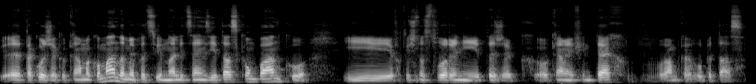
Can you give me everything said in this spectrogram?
е, також як окрема команда. Ми працюємо на ліцензії Таскомбанку і фактично створені теж як окремий фінтех в рамках групи ТАС.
